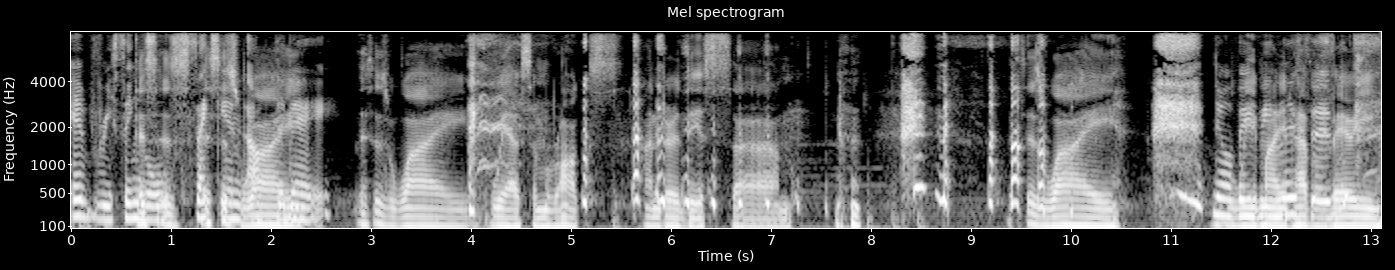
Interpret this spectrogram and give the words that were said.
every single is- second of the day. this is why we have some rocks under this. Um, this is why No, we baby, might have a very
